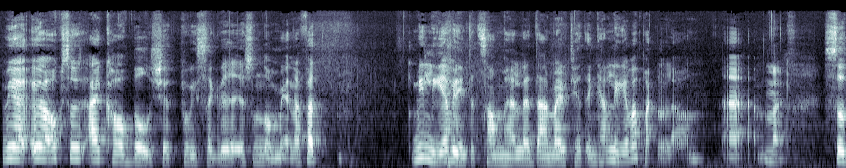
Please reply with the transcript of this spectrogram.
Men jag, jag också I call bullshit på vissa grejer som de menar. För att vi lever inte i ett samhälle där majoriteten kan leva på en lön. Ehm, Nej. så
